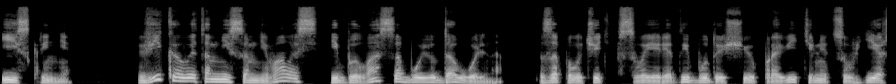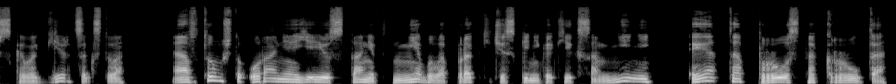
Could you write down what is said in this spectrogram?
искренне. Вика в этом не сомневалась и была собою довольна. Заполучить в свои ряды будущую правительницу Вьежского герцогства а в том, что Урания ею станет, не было практически никаких сомнений, это просто круто.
